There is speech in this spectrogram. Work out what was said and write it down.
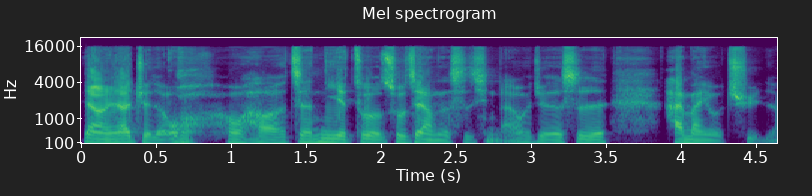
让人家觉得哇，我好，这你也做得出这样的事情来，我觉得是还蛮有趣的。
